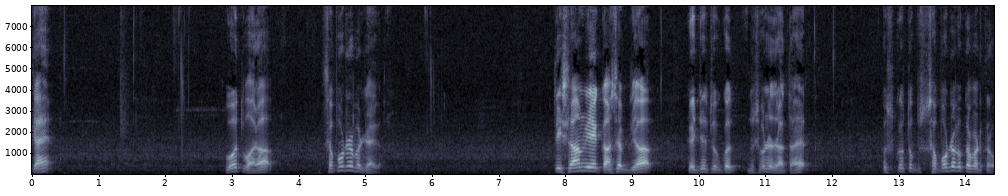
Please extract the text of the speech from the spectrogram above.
کیا ہے وہ تمہارا سپورٹر بن جائے گا تو اسلام نے ایک کانسیپٹ دیا کہ جس تم کو دشمن نظر آتا ہے اس کو تم سپورٹر میں کنورٹ کرو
